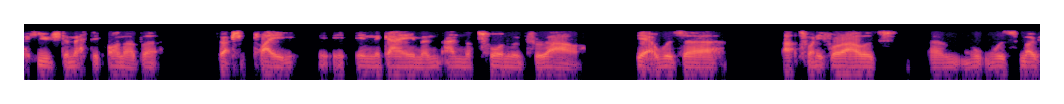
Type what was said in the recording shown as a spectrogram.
a huge domestic honour, but to actually play in the game and, and the tournament throughout. Yeah, was uh, that 24 hours um, was most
